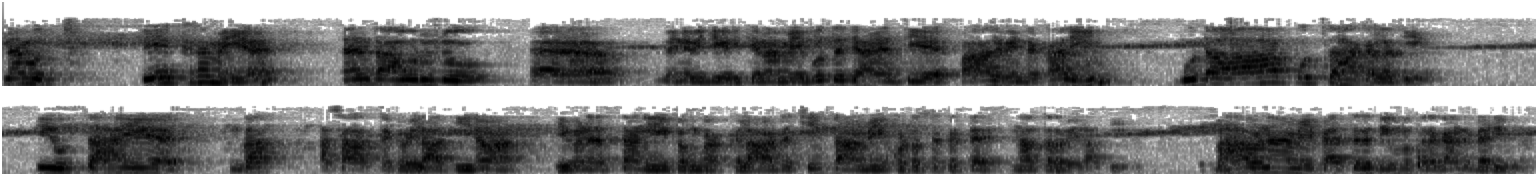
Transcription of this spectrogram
නමුත් ඒ ක්‍රමය දැනට අවුරුදු වෙන විදිහකට කියනවා මේ බුද්ධ ජයන්තිය පහළ වෙන්න කලින් ගොඩාක් උත්සාහ කළා තියෙනවා. ඒ උත්සාහය හුඟක් අසාර්ථක වෙලා තිනවා. ඒව නැත්තම් ඒක හුඟක් වෙලාවට චින්තාමය කොටසකට නතර වෙලා තියෙනවා. භාවනා මේ පැත්තට දියුණු කරගන්න බැරි වුණා.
